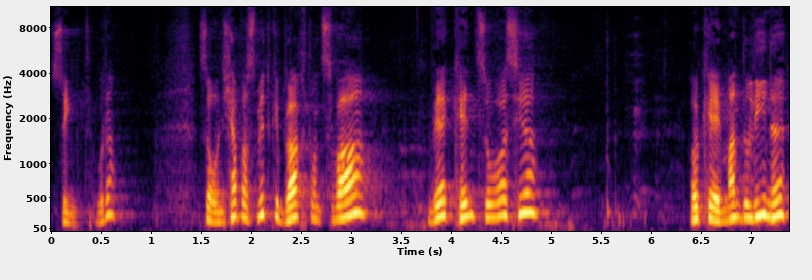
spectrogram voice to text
singt, oder? So, und ich habe was mitgebracht, und zwar, wer kennt sowas hier? Okay, Mandoline.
